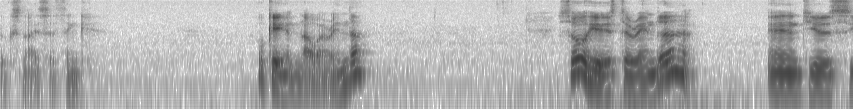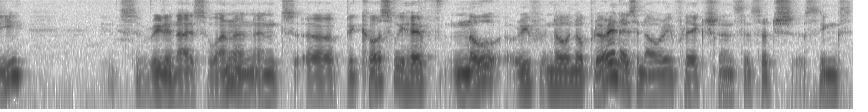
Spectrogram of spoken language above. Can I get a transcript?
looks nice, I think. Okay, and now I render. So here is the render, and you see it's a really nice one, and and uh, because we have no no no blurriness in our reflections and such things,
